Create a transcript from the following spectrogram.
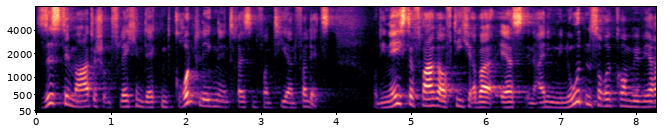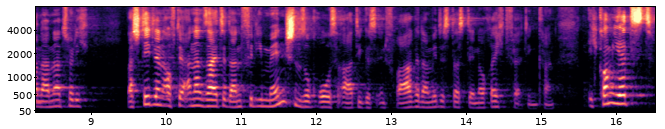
systematisch und flächendeckend grundlegende Interessen von Tieren verletzt. Und die nächste Frage, auf die ich aber erst in einigen Minuten zurückkommen will, wäre dann natürlich, was steht denn auf der anderen Seite dann für die Menschen so Großartiges in Frage, damit es das dennoch rechtfertigen kann? Ich komme jetzt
